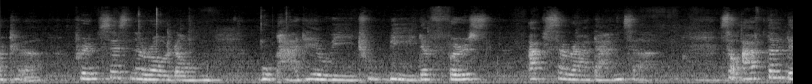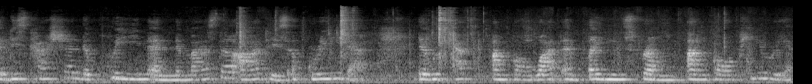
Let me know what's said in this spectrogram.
daughter, Princess Norodom Bhupadevi, to be the first Apsara dancer. So after the discussion, the queen and the master artist agreed that they would have Angkor Wat and things from Angkor period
